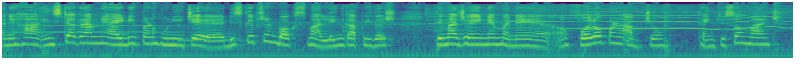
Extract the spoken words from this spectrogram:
અને હા, ઇન્સ્ટાગ્રામની આઈડી પણ હું નીચે ડિસ્ક્રિપ્શન બોક્સમાં લિંક આપી દઈશ. તેમાં જઈને મને ફોલો પણ આપજો. થેન્ક યુ સો મચ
